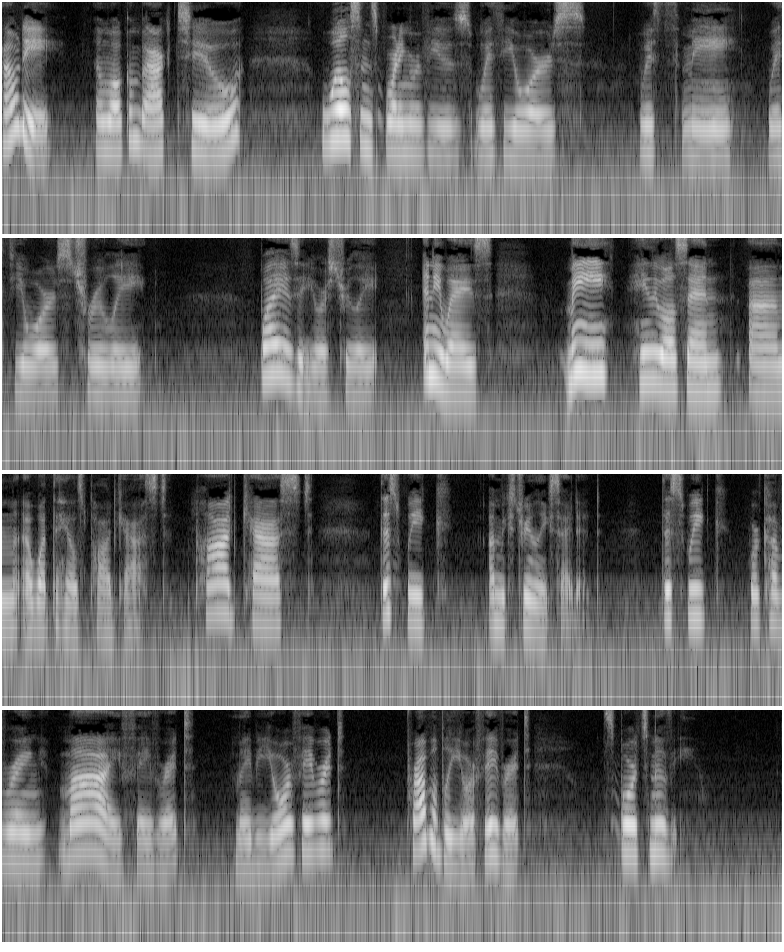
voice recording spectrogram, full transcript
Howdy, and welcome back to Wilson Sporting Reviews with yours, with me, with yours truly. Why is it yours truly? Anyways, me, Haley Wilson, um, a What the Hales podcast. Podcast. This week, I'm extremely excited. This week, we're covering my favorite, maybe your favorite, probably your favorite sports movie.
